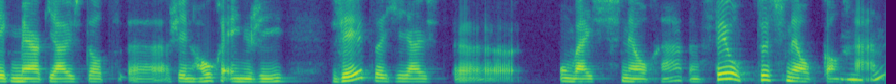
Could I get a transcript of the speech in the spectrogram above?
ik merk juist dat uh, als je in hoge energie zit, dat je juist uh, onwijs snel gaat en veel te snel kan gaan. Mm.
